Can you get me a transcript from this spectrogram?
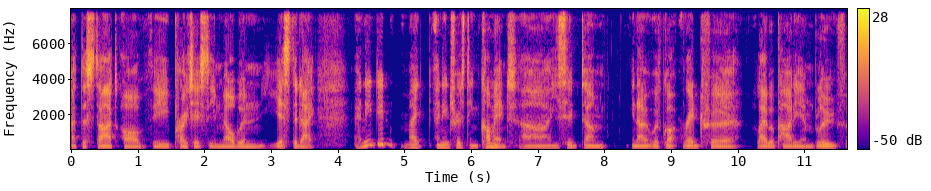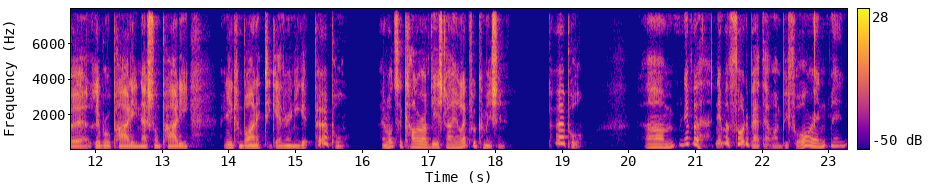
at the start of the protest in Melbourne yesterday. And he did make an interesting comment. Uh, he said, um, you know, we've got red for Labor Party and blue for Liberal Party, National Party, and you combine it together and you get purple. And what's the colour of the Australian Electoral Commission? Purple. Um, never, never thought about that one before, and, and,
